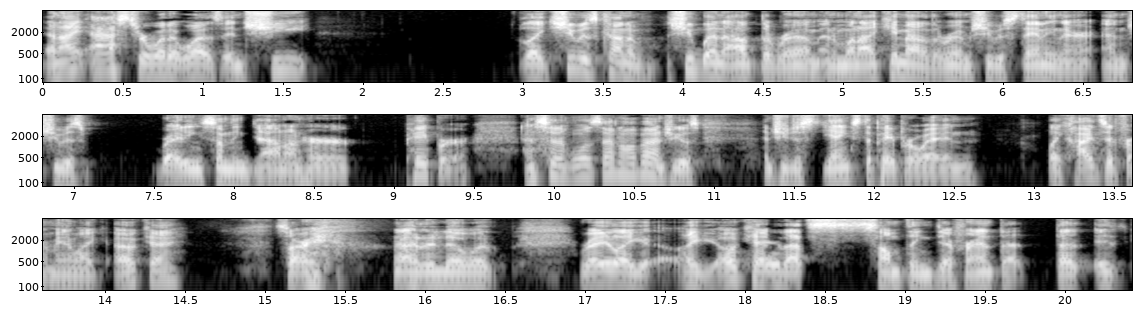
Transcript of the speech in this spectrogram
And I asked her what it was, and she, like, she was kind of, she went out the room. And when I came out of the room, she was standing there and she was writing something down on her paper. And I said, What was that all about? And she goes, and she just yanks the paper away and like hides it from me. And I'm like, okay, sorry. I don't know what, right? Like, like, okay, that's something different that, that it,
